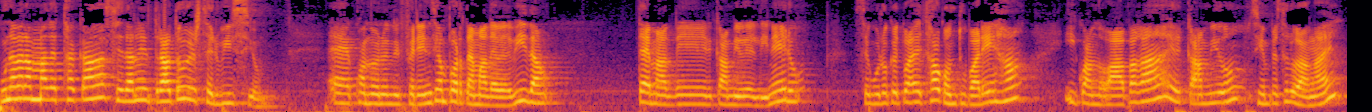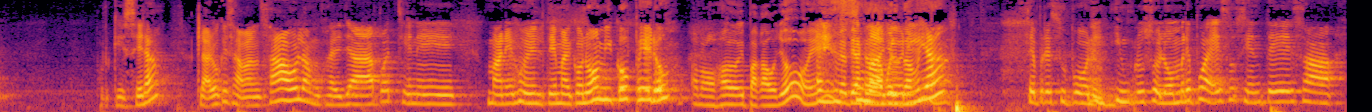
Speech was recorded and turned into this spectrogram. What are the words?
Una de las más destacadas se da en el trato del servicio, eh, cuando nos diferencian por temas de bebida, temas del cambio del dinero. Seguro que tú has estado con tu pareja y cuando vas a pagar el cambio siempre se lo dan a él. ¿Por qué será? Claro que se ha avanzado, la mujer ya pues tiene manejo en el tema económico, pero A lo mejor he pagado yo, ¿eh? En me su mayoría se presupone, incluso el hombre pues eso siente esa,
